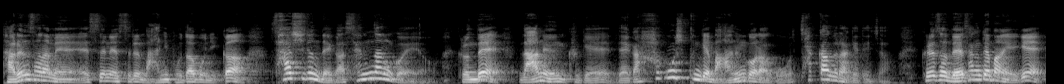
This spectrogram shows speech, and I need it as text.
다른 사람의 SNS를 많이 보다 보니까 사실은 내가 샘난 거예요. 그런데 나는 그게 내가 하고 싶은 게 많은 거라고 착각을 하게 되죠. 그래서 내 상대방에게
